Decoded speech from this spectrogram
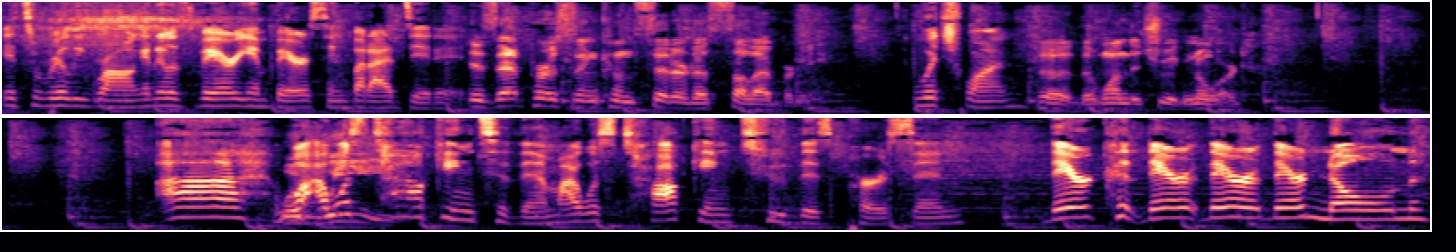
It's really wrong, and it was very embarrassing. But I did it. Is that person considered a celebrity? Which one? The the one that you ignored. Uh, well, Would I was talking to them. I was talking to this person. They're they're they're they're known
